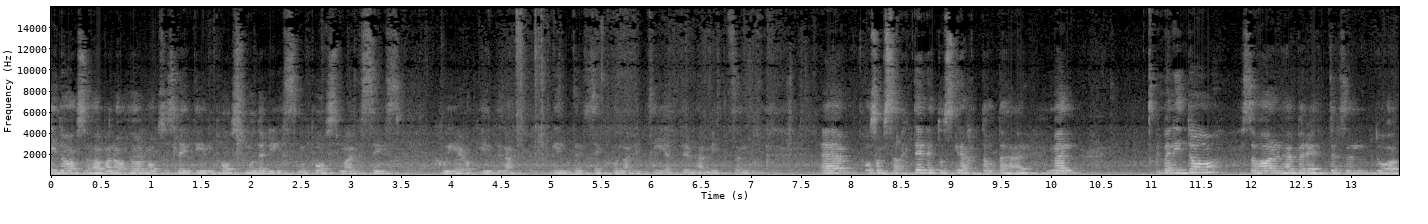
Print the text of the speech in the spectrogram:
idag så har man, har man också slängt in postmodernism postmarxism, queer och intersektionalitet i den här mixen. Eh, och som sagt, det är lätt att skratta åt det här. Men, men idag så har den här berättelsen då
